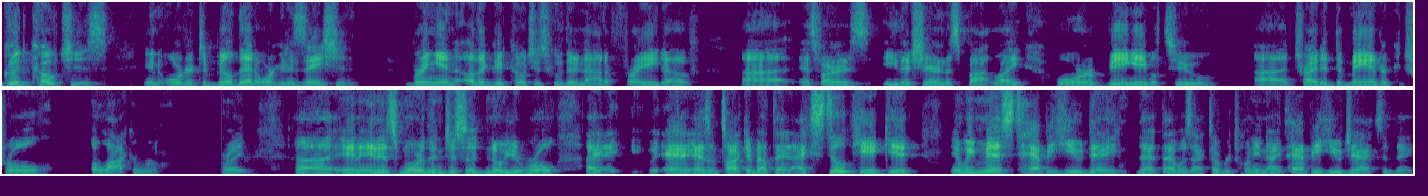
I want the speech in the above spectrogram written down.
good coaches, in order to build that organization, bring in other good coaches who they're not afraid of, uh, as far as either sharing the spotlight or being able to uh, try to demand or control a locker room, right? Uh, and and it's more than just a know your role. I as I'm talking about that, I still can't get and we missed Happy Hue Day. That that was October 29th. Happy Hue Jackson Day.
